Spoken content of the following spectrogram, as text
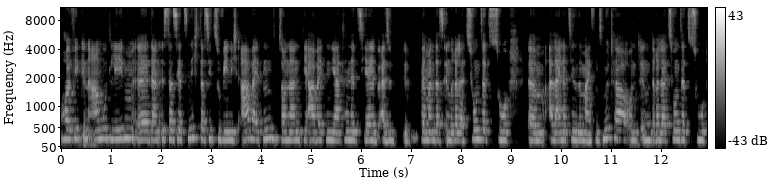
häufig in Armut leben, äh, dann ist das jetzt nicht, dass sie zu wenig arbeiten, sondern die arbeiten ja tendenziell, also äh, wenn man das in Relation setzt zu ähm, Alleinerziehende sind meistens Mütter und in Relation setzt zu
